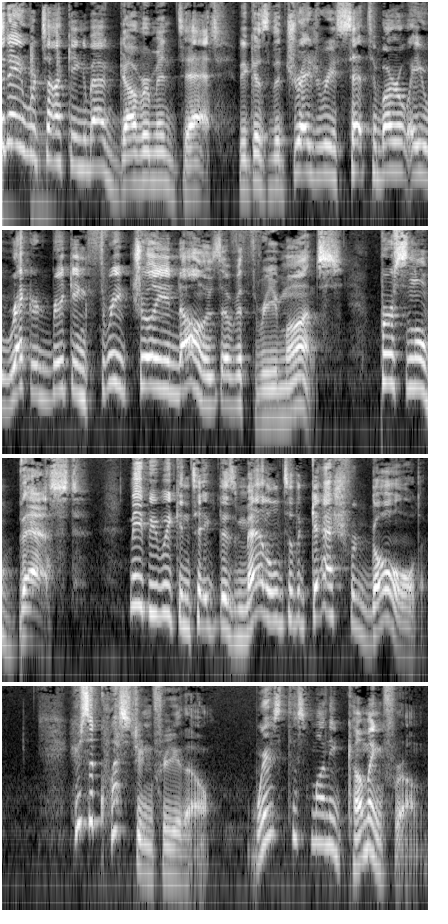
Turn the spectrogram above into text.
Today we're talking about government debt because the treasury is set to borrow a record breaking $3 trillion over 3 months. Personal best. Maybe we can take this metal to the cash for gold. Here's a question for you though. Where's this money coming from?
